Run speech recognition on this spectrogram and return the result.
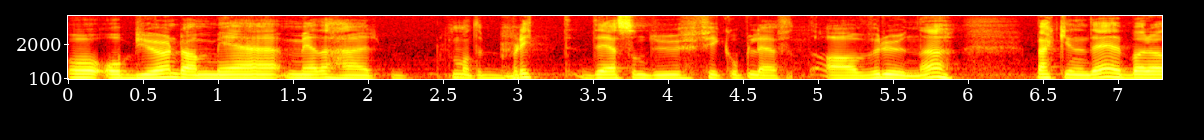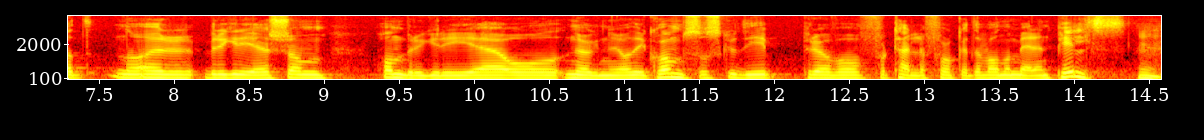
og, og Bjørn da med, med det her på en måte blitt det som du fikk opplevd av Rune back in the day. Bare at når bryggerier som Håndbryggeriet og Nøgnøy og de kom, så skulle de prøve å fortelle folk at det var noe mer enn pils. Mm.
